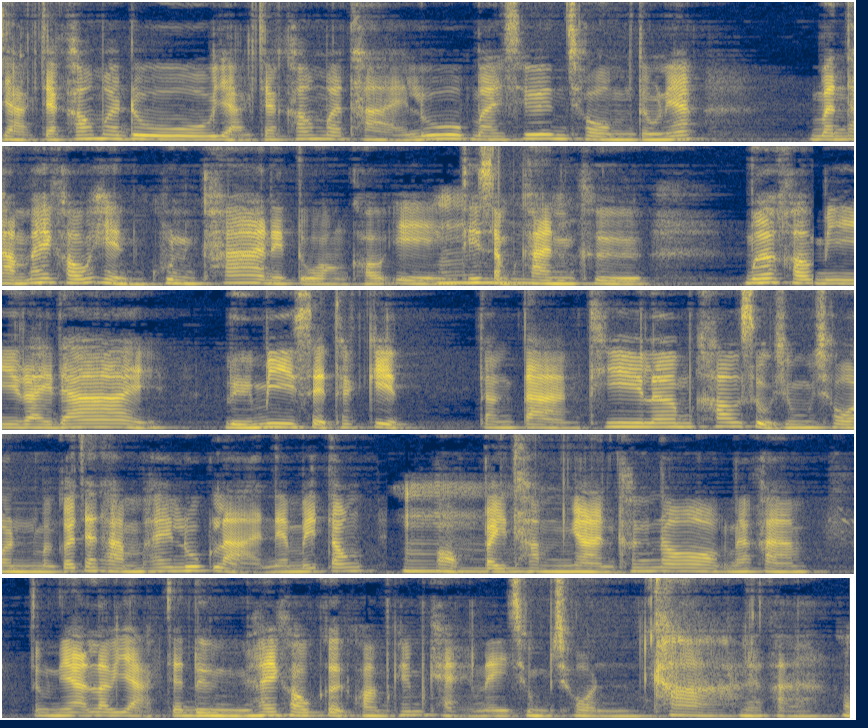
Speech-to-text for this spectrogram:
อยากจะเข้ามาดู อยากจะเข้ามาถ่ายรูปมาชื่นชม ตรงเนี้ยมันทำให้เขาเห็นคุณค่าในตัวของเขาเองอืมที่สำคัญคือ เมื่อเขามีรายได้ หรือมีเศรษฐกิจ ต่างๆ ที่เริ่มเข้าสู่ชุมชน มันก็จะทำให้ลูกหลานเนี่ยไม่ต้องมออกไปทำงานข้างนอกนะคะตรงเนี้ยเราอยากจะดึงให้เขาเกิดความเข้มแข็งในชุมชนค่ะนะคะโอ้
